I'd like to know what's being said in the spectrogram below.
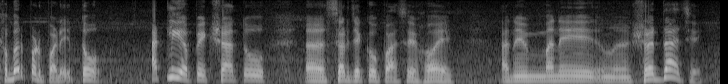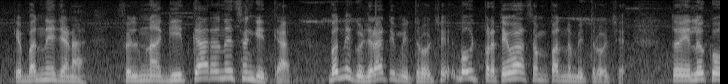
ખબર પણ પડે તો આટલી અપેક્ષા તો સર્જકો પાસે હોય જ. અને મને શ્રદ્ધા છે કે બંને જણા ફિલ્મના ગીતકાર અને સંગીતકાર. બંને ગુજરાતી મિત્રો છે, બહુ જ પ્રતિભા સંપન્ન મિત્રો છે. તો એ લોકો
